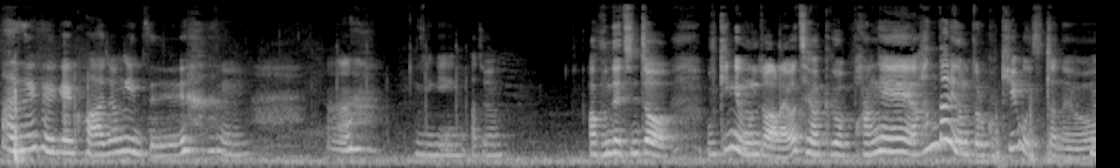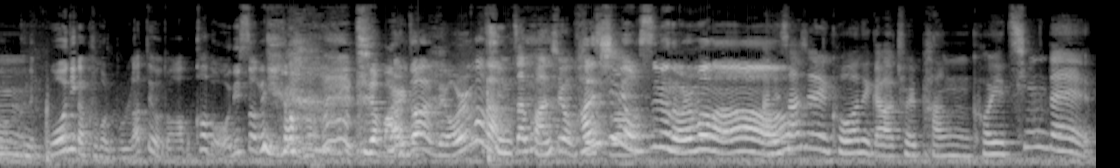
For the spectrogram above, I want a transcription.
아니 그게 과정이지. 얘기 아주. 아 근데 진짜 웃긴 게 뭔 줄 알아요? 제가 그거 방에 한 달이 넘도록 그거 키우고 있었잖아요. 음. 근데 고원이가 그걸 몰랐대요. 너 아보카도 어디 있었니요? 진짜 말도 안 돼. 얼마나 진짜 관심 없어. 관심이 없으면 얼마나. 아니 사실 고원이가 저희 방 거의 침대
